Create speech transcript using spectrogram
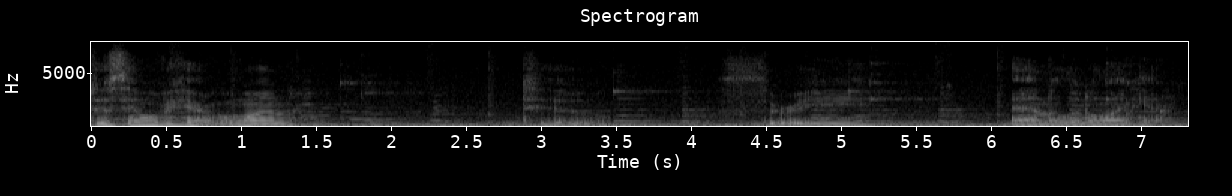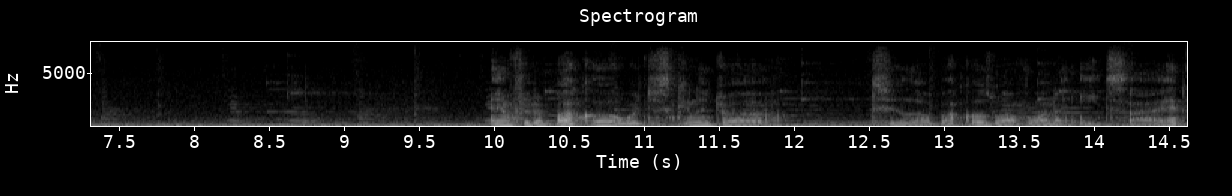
Do the same over here. Go one, two, three, and a little line here. And for the buckle, we're just gonna draw two little buckles. We'll have one on each side.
